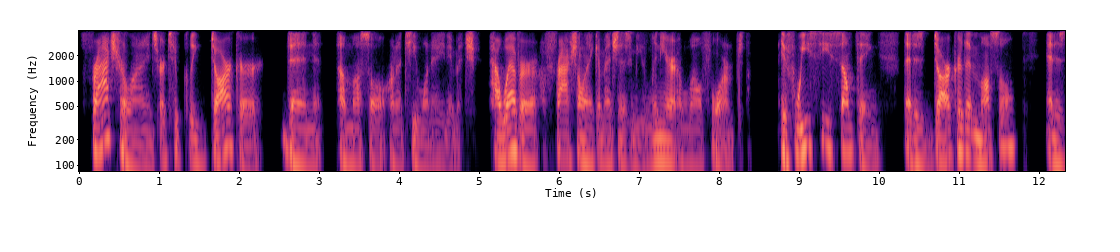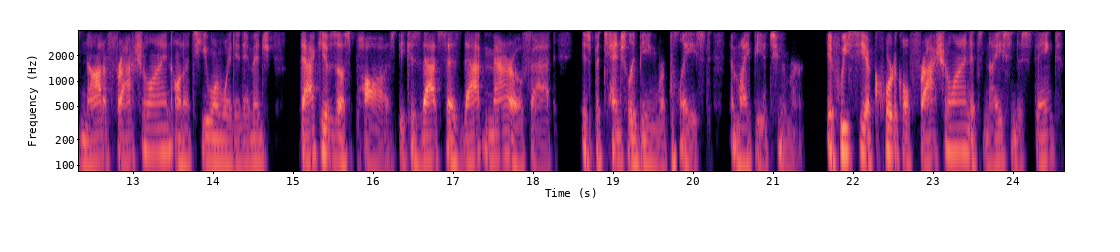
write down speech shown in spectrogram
Fracture lines are typically darker than a muscle on a T188 image. However, a line, like I mentioned, is going to be linear and well formed. If we see something that is darker than muscle and is not a fracture line on a T1 weighted image, that gives us pause because that says that marrow fat is potentially being replaced It might be a tumor. If we see a cortical fracture line, it's nice and distinct,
